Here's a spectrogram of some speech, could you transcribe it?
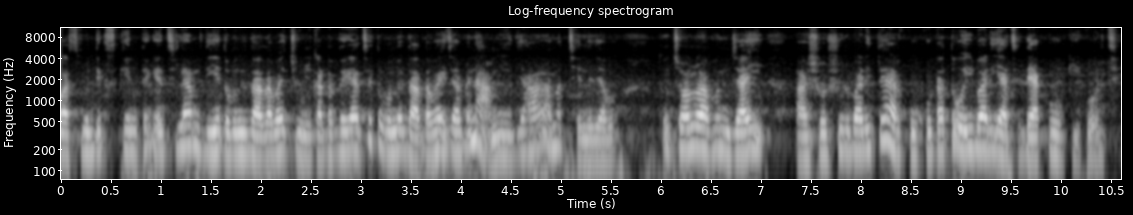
কসমেটিক্স কিনতে গেছিলাম, দিয়ে তোমাদের দাদাভাই চুল কাটাতে গেছে। তোমাদের দাদাভাই যাবে না, আমি যা আর আমার ছেলে যাব। তো চলো এখন যাই শ্বশুর বাড়িতে, আর কুকুরটা তো ওই বাড়ি আছে, দেখো কী করছে।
